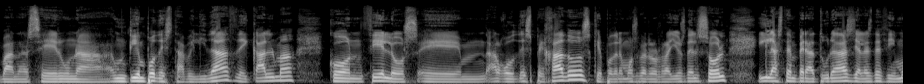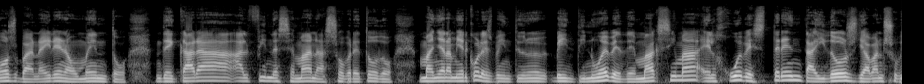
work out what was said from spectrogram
van a ser un tiempo de estabilidad, de calma, con cielos algo despejados, que podremos ver los rayos del sol, y las temperaturas, ya les decimos, van a ir en aumento. De cara al fin de semana, sobre todo, mañana miércoles 29, 29 de máxima, el jueves 32 ya van subiendo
